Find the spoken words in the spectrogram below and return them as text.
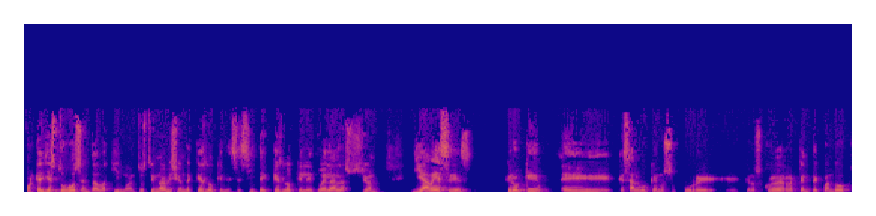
porque él ya estuvo sentado aquí, ¿no? Entonces tiene una visión de qué es lo que necesita y qué es lo que le duele a la asociación. Y a veces creo que eh, es algo que nos ocurre, que nos ocurre de repente, cuando,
